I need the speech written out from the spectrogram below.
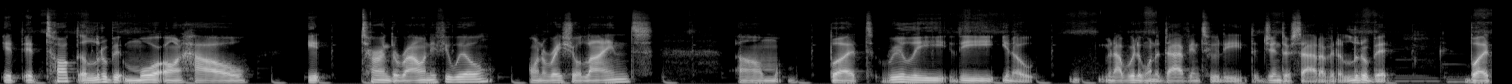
it it talked a little bit more on how it turned around, if you will, on the racial lines. Um, but really, the you know and I really want to dive into the, the gender side of it a little bit. But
